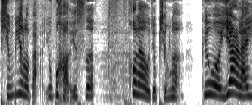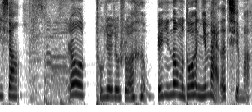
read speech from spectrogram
屏蔽了吧，又不好意思。后来我就评论，给我一样来一箱。然后同学就说：“ 给你那么多，你买得起吗？”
